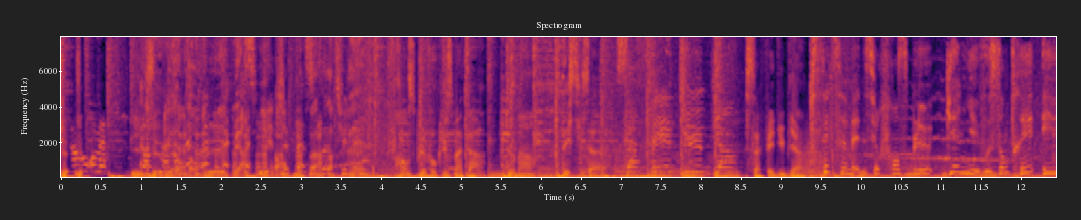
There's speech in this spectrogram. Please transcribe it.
Je, Je vous remercie. je, je vous entends plus. Merci. Je passe sous un tunnel. France Bleu Vaucluse matin. Demain, dès 6h. Ça fait du. Ça fait du bien. Cette semaine sur France Bleu, gagnez vos entrées et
